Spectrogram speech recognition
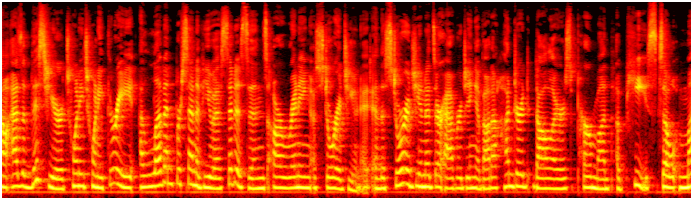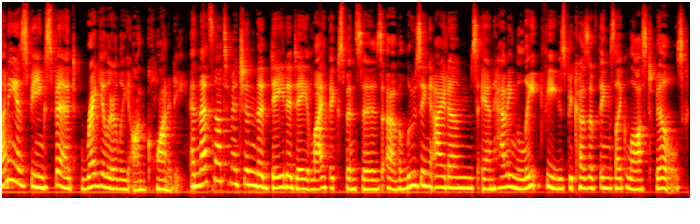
Now, as of this year, 2023, 11% of US citizens are renting a storage unit, and the storage units are averaging about $100 per month a piece. So, money is being spent regularly on quantity. And that's not to mention the day to day life expenses of losing items and having late fees because of things like lost bills.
